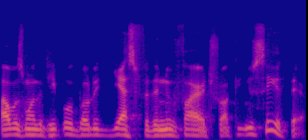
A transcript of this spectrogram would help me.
I was one of the people who voted yes for the new fire truck, and you see it there.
